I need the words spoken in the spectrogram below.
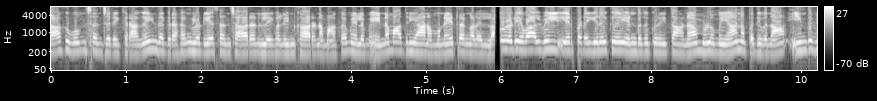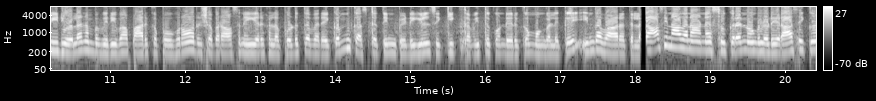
ராகுவும் சஞ்சரிக்கிறாங்க. இந்த கிரகங்களுடைய சஞ்சார நிலைகளின் காரணமாக மேலும் என்ன மாதிரியான முன்னேற்றங்கள் எல்லாம் உங்களுடைய வாழ்வில் ஏற்பட இருக்கு என்பது குறித்தான முழுமையான பதிவு தான் இந்த வீடியோல நம்ம விரிவா பார்க்க போகிறோம். ரிஷபராசினியர்களை பொறுத்த வரைக்கும் கஷ்டத்தின் பிடியில் சிக்கி தவித்து கொண்டிருக்கும் உங்களுக்கு இந்த வாரத்துல. ராசினா ராசிநாதனான சுக்கரன் உங்களுடைய ராசிக்கு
